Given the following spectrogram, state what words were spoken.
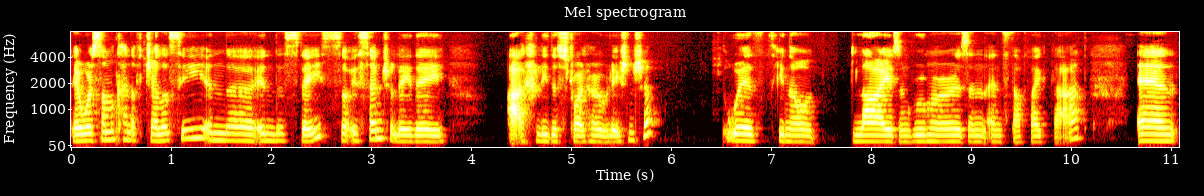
there was some kind of jealousy in the in the space. So essentially they actually destroyed her relationship with you know lies and rumors and, and stuff like that. And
